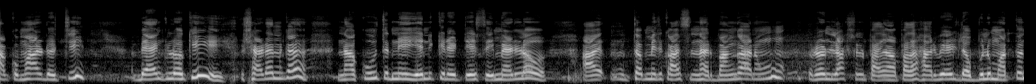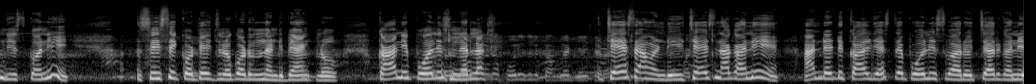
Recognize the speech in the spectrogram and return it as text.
నా కుమారుడు వచ్చి బ్యాంకులోకి సడన్గా నా కూతుర్ని ఎనికి నెట్టేసి మెడలో తొమ్మిది కాస్తున్నారు బంగారం రెండు లక్షల పద పదహారు వేలు డబ్బులు మొత్తం తీసుకొని సీసీ కొటేజ్లో కూడా ఉందండి బ్యాంకులో. కానీ పోలీసు నిర్లక్ష్యం చేశామండి. చేసినా కానీ హండ్రెడ్కి కాల్ చేస్తే పోలీసు వారు వచ్చారు కానీ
